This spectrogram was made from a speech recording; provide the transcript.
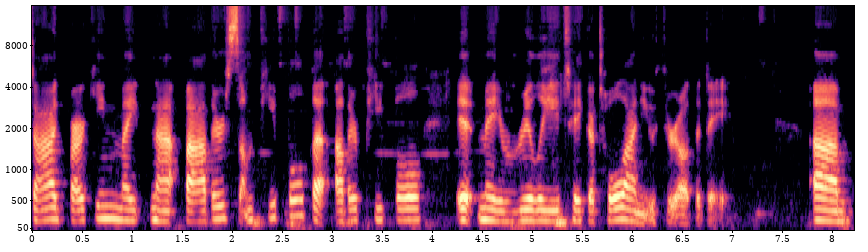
dog barking might not bother some people, but other people, it may really take a toll on you throughout the day. Um,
